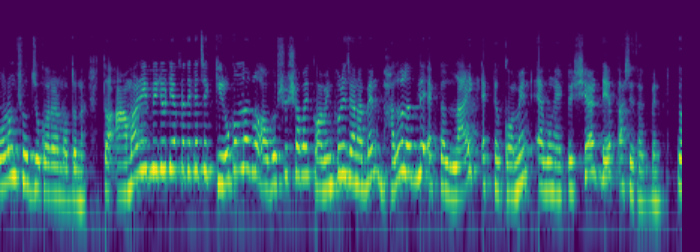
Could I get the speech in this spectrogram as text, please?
গরম সহ্য করার মতো না। তো আমার এই ভিডিওটি আপনাদের কাছে কীরকম লাগল অবশ্যই সবাই কমেন্ট করে জানাবেন। ভালো লাগলে একটা লাইক একটা কমেন্ট এবং একটা শেয়ার দিয়ে পাশে থাকবেন। তো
